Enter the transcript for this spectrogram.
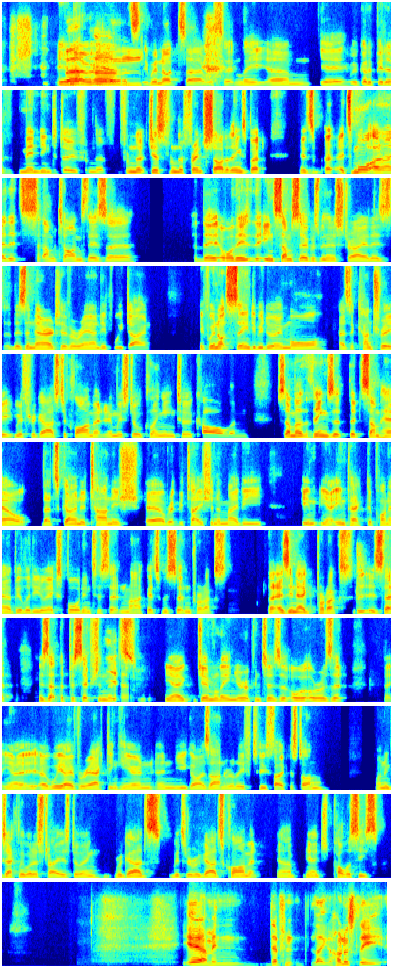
no, yeah, um, we're not. Uh, we're certainly, um, yeah, we've got a bit of mending to do from the from the just from the French side of things, but it's it's more. I know that sometimes there's a there or there's in some circles within Australia there's there's a narrative around if we don't if we're not seen to be doing more as a country with regards to climate and we're still clinging to coal and some of the things that that somehow that's going to tarnish our reputation and maybe in, you know impact upon our ability to export into certain markets with certain products uh, as in ag products. Is that is that the perception that's yeah. you know generally in Europe in terms of, or, or is it uh, you know are we overreacting here and, and you guys aren't really too focused on on exactly what Australia is doing regards with regards climate uh, you know policies? Yeah, I mean, definitely. Like honestly,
